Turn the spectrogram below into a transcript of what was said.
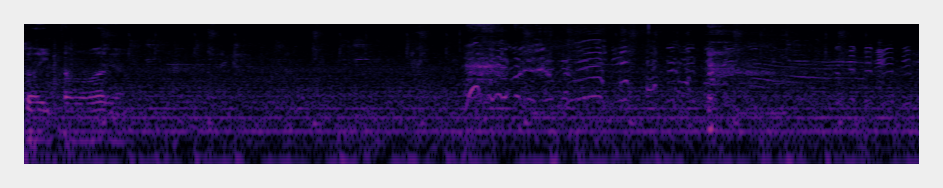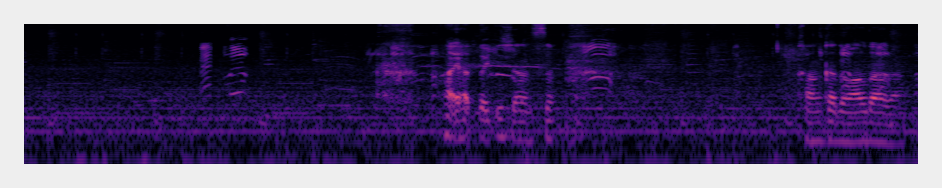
Gitti ama var ya. Hayattaki şansım. Kanka doğal davran.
